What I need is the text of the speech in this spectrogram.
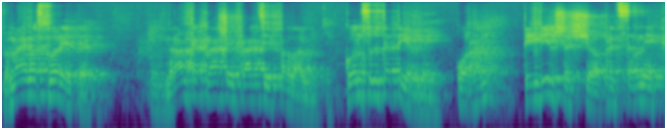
ми маємо створити в рамках нашої фракції в парламенті консультативний орган, тим більше, що представник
